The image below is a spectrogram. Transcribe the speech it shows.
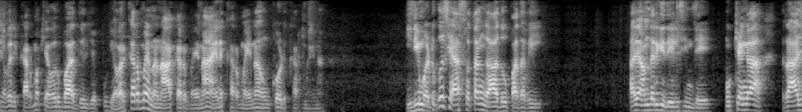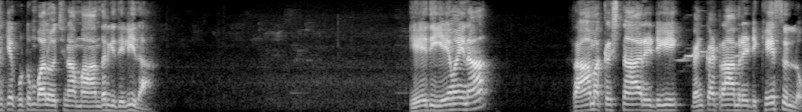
ఎవరి కర్మకి ఎవరు బాధ్యులు చెప్పు. ఎవరి కర్మైనా? నా కర్మైనా? ఆయన కర్మైనా? ఇంకోటి కర్మైనా? ఇది మటుకు శాశ్వతం కాదు పదవి. అది అందరికీ తెలిసిందే. ముఖ్యంగా రాజకీయ కుటుంబాలు వచ్చిన మా అందరికీ తెలియదా ఏది ఏమైనా రామకృష్ణారెడ్డి వెంకట్రామరెడ్డి కేసుల్లో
